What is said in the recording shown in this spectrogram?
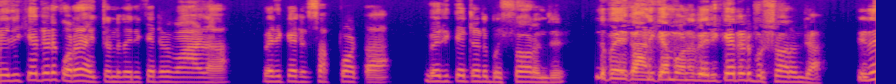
വെരിക്കേറ്റഡ് കുറെ ഐറ്റം ഉണ്ട്. വെരിക്കേറ്റഡ് വാഴ വെരിക്കേറ്റഡ് സപ്പോട്ട വെരിക്കേറ്റഡ് ബുഷ് ഓറഞ്ച് ഇതിപ്പോ ഈ കാണിക്കാൻ പോകുന്ന വെരിക്കേറ്റഡ് ബുഷ് ഓറഞ്ചാ ഇത്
